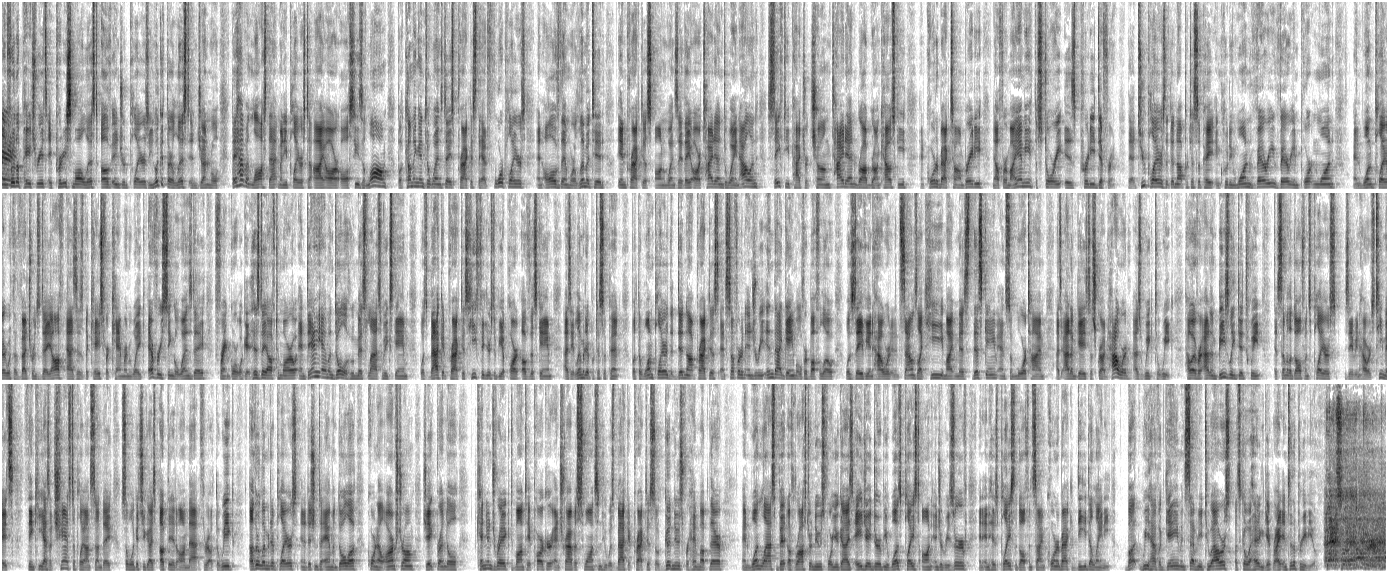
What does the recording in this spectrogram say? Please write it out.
And for the Patriots, a pretty small list of injured players. And you look at their list in general, they haven't lost that many players to IR all season long. But coming into Wednesday's practice, they had four players, and all of them were limited in practice on Wednesday. They are tight end Dwayne Allen, safety Patrick Chung, tight end Rob Gronkowski, and quarterback Tom Brady. Now, for Miami, the story is pretty different. They had two players that did not participate, including one very, very important one and one player with a veteran's day off, as is the case for Cameron Wake every single Wednesday. Frank Gore will get his day off tomorrow, and Danny Amendola, who missed last week's game, was back at practice. He figures to be a part of this game as a limited participant, but the one player that did not practice and suffered an injury in that game over Buffalo was Xavier Howard, and it sounds like he might miss this game and some more time, as Adam Gase described Howard as week to week. However, Adam Beasley did tweet that some of the Dolphins players, Xavier Howard's teammates, think he has a chance to play on Sunday, so we'll get you guys updated on that throughout the week. Other limited players, in addition to Amendola, Cornell Armstrong, Jake Brendel, Kenyon Drake, DeVante Parker, and Travis Swanson, who was back at practice, so good news for him up there. And one last bit of roster news for you guys. AJ Derby was placed on injured reserve, and in his place, the Dolphins signed cornerback Dee Delaney. But we have a game in 72 hours. Let's go ahead and get right into the preview. That's another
